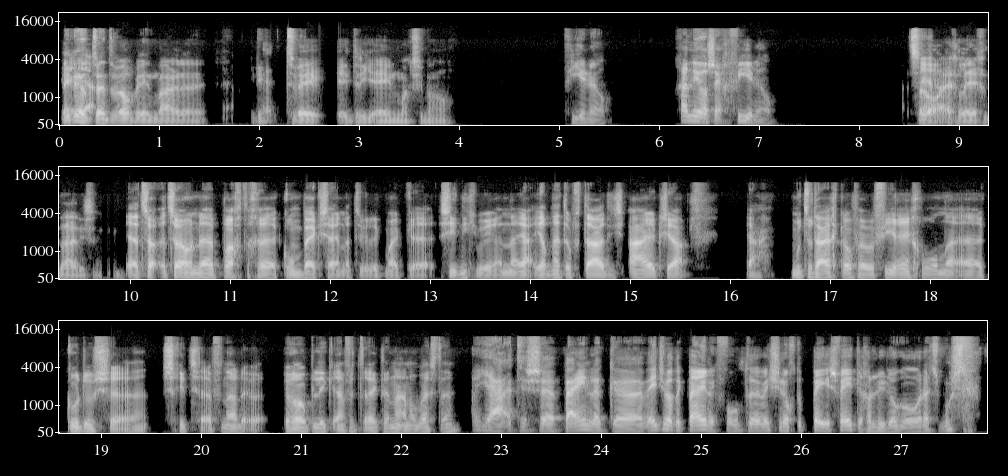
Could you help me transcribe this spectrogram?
denk dat Twente wel wint, maar uh, ik denk 2-3-1 maximaal. 4-0. Ga nu al zeggen, 4-0. Het zou ja. echt legendarisch zijn. Ja, het zou, het zou een uh, prachtige comeback zijn natuurlijk, maar ik uh, zie het niet gebeuren. En ja, je had net over Tadic, Ajax, ja. Ja, moeten we het eigenlijk over hebben. 4-1 gewonnen. Kudus schiet even naar de Europa League en vertrekt daarna naar West Ham. Ja, het is uh, pijnlijk. Uh, weet je wat ik pijnlijk vond? Uh, wist je nog de PSV tegen Ludo Gorets moest?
